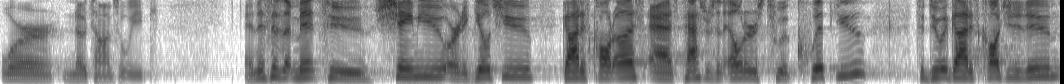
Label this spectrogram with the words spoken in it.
or no times a week. And this isn't meant to shame you or to guilt you. God has called us as pastors and elders to equip you to do what God has called you to do.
